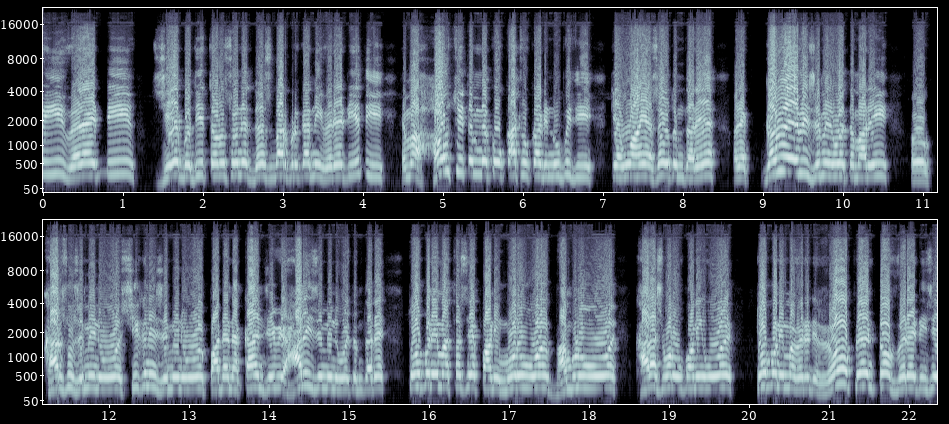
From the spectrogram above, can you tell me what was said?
એ વેરાયટી જે બધી ત્રણસો ને દસ બાર પ્રકારની વેરાયટી હતી, એમાં સૌથી તમને કહું કાઠું કાઢીને ઊભી હતી કે હું અહીંયા સૌ તમ તારે, અને ગમે એવી જમીન હોય તમારી ખારસુ જમીન હોય ચીકણી જમીન હોય, પાડાના કાન જેવી હારી જમીન હોય તમ તારે, તો પણ એમાં થશે પાણી મોડું હોય, ભાંભળું હોય ખારાશ વાળું પાણી હોય, તો પણ એમાં variety rough and tough variety છે,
